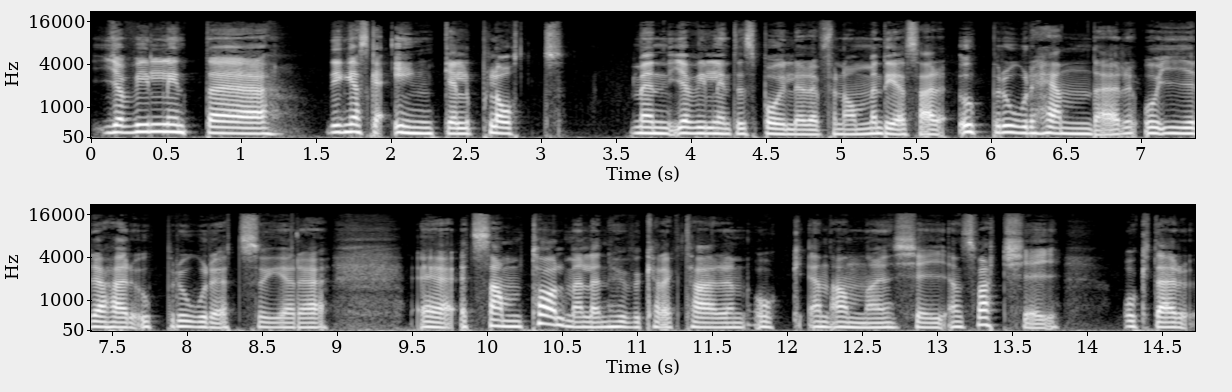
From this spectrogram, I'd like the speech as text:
jag vill inte, det är en ganska enkel plott, men jag vill inte spoila det för någon, men det är så här, uppror händer och i det här upproret så är det eh, ett samtal mellan huvudkaraktären och en annan tjej, en svart tjej, och där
